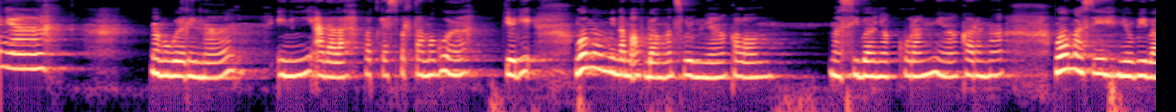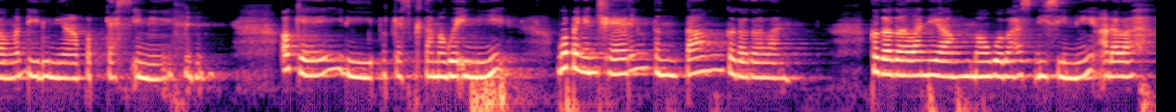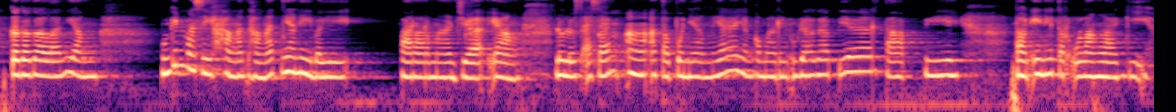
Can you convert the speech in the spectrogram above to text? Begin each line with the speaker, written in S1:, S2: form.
S1: Semuanya, nama gue Rina. Ini adalah podcast pertama gue. Jadi, gue mau minta maaf banget sebelumnya kalau masih banyak kurangnya karena gue masih newbie banget di dunia podcast ini. Oke, okay, di podcast pertama gue ini, gue pengen sharing tentang kegagalan. Kegagalan yang mau gue bahas di sini adalah kegagalan yang mungkin masih hangat-hangatnya nih bagi para remaja yang lulus SMA ataupun yang ya yang kemarin udah gapir tapi tahun ini terulang lagi.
